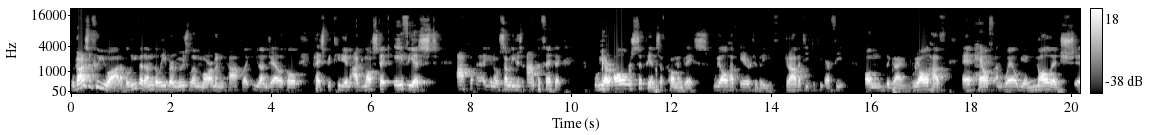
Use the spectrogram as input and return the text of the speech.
Regardless of who you are, a believer, unbeliever, Muslim, Mormon, Catholic, evangelical, Presbyterian, agnostic, atheist, ap- uh, you know, somebody who's apathetic, we are all recipients of common grace. We all have air to breathe, gravity to keep our feet on the ground. We all have uh, health and well-being, knowledge, uh,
